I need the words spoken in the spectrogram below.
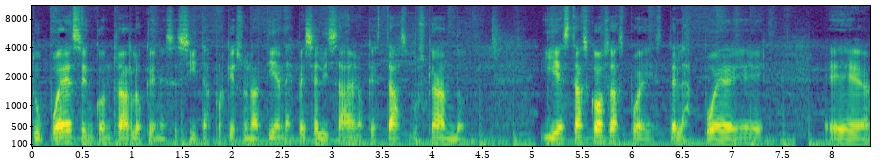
tú puedes encontrar lo que necesitas porque es una tienda especializada en lo que estás buscando. Y estas cosas pues te las puede eh,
